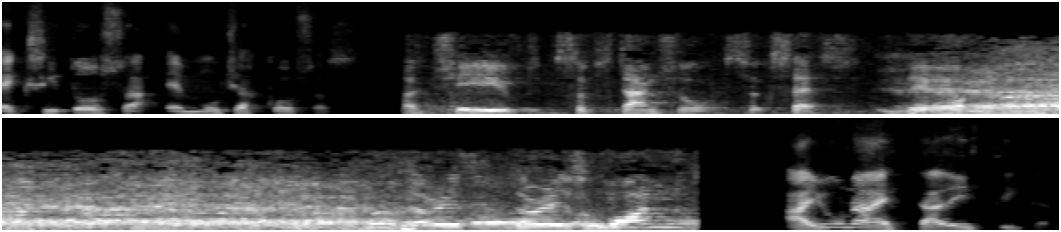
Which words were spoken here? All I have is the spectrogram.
exitosa en muchas cosas. achieved substantial success. There is there is one Hay una estadística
